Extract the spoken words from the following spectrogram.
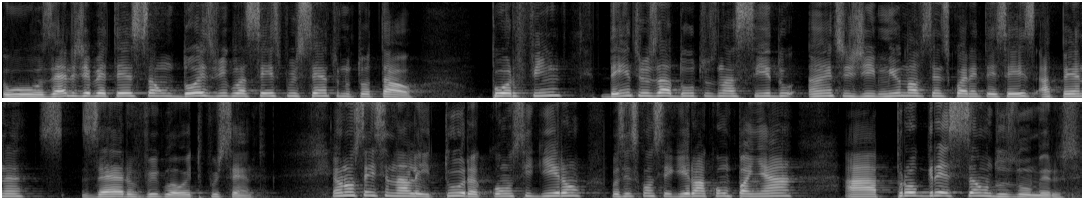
os LGBTs são 2,6% no total. Por fim, dentre os adultos nascidos antes de 1946, apenas 0,8%. Eu não sei se na leitura conseguiram, vocês conseguiram acompanhar a progressão dos números.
